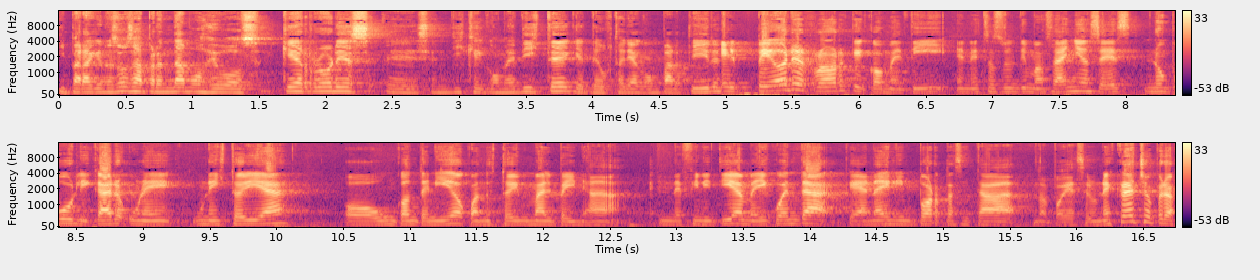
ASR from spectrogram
Y para que nosotros aprendamos de vos, ¿qué errores eh, sentís que cometiste que te gustaría compartir? El peor error que cometí en estos últimos años es no publicar una, una historia o un contenido cuando estoy mal peinada. En definitiva me di cuenta que a nadie le importa si estaba, no podía ser un escracho, pero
